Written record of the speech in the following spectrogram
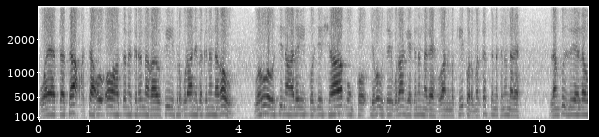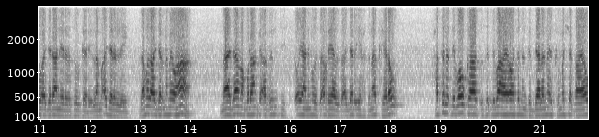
wayatatactacu oo hatana kana naqaayo fiihi fi lqur'aani ba kana naqow wahuwa usina caleyhi korjay shaaqunko dhibowsay qur'aanka kana nage waana makii kor markastana kana nage lankuziga lahu ajraan yari rasuulka yari lama ajra ley lamada ajarna may ahaa maadaama qur-aanka akrintiis oo yani ma usa akriya usa ajar iyo xasanaadka helow hatana dhibowkaas usa dhibahayo o hatana nkadaalana iskama shaqaayo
